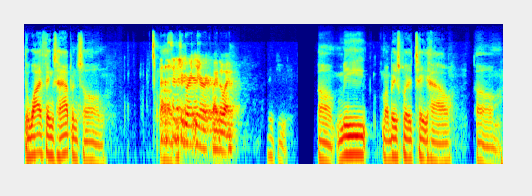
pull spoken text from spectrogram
the Why Things Happen song. That's um, such a great lyric, by the way. Thank you. Um, me, my bass player Tate Howe, um,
